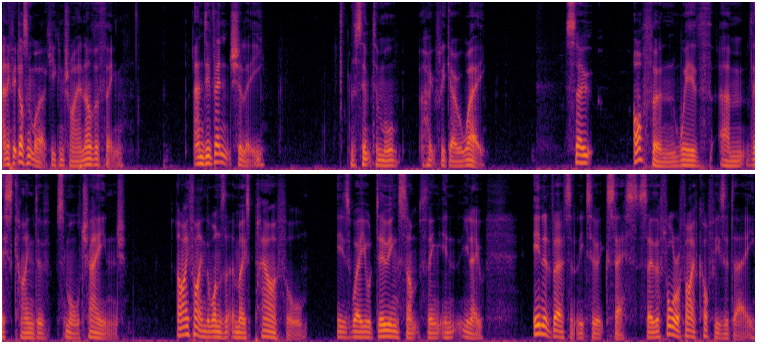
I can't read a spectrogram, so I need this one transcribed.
and if it doesn't work, you can try another thing. And eventually, the symptom will hopefully go away. So often with um, this kind of small change, I find the ones that are most powerful is where you're doing something in, you know, inadvertently to excess. So the four or five coffees a day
